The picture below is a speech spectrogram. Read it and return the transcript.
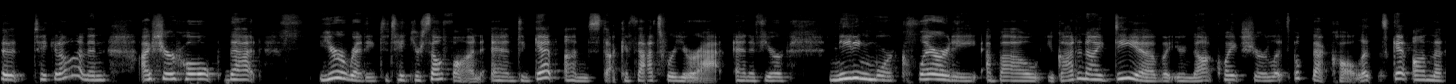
to take it on. And I sure hope that you're ready to take yourself on and to get unstuck if that's where you're at. And if you're needing more clarity about you got an idea, but you're not quite sure, let's book that call. Let's get on the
